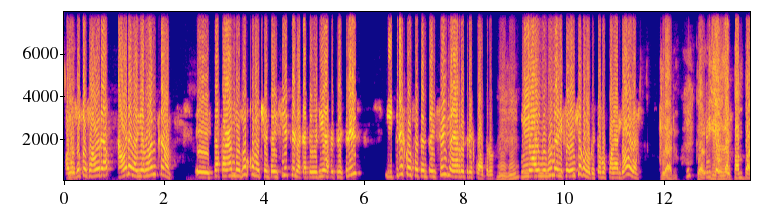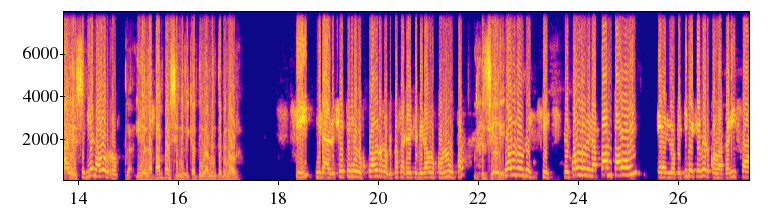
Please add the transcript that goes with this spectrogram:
A nosotros ahora, ahora Bahía Blanca eh, está pagando 2,87 la categoría R33 y 3,76 la R34. Ujú. No hay ninguna diferencia con lo que estamos pagando ahora. Claro, claro. Y en La Pampa es, sería el ahorro. claro, y en La Pampa es significativamente menor. Sí, mira, yo tengo los cuadros, lo que pasa que hay que mirarlos con lupa. sí. El cuadro de, sí, el cuadro de la Pampa hoy, en lo que tiene que ver con la tarifa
